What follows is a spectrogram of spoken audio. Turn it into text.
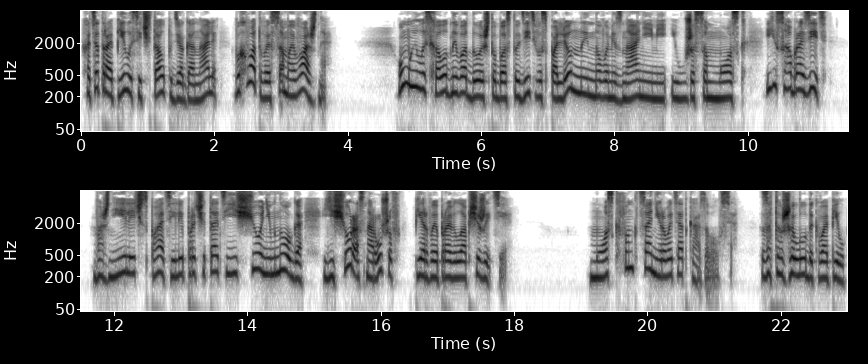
хотя торопилась и читал по диагонали, выхватывая самое важное. Умылась холодной водой, чтобы остудить воспаленный новыми знаниями и ужасом мозг, и сообразить, Важнее лечь спать или прочитать еще немного, еще раз нарушив первое правило общежития. Мозг функционировать отказывался. Зато желудок вопил.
